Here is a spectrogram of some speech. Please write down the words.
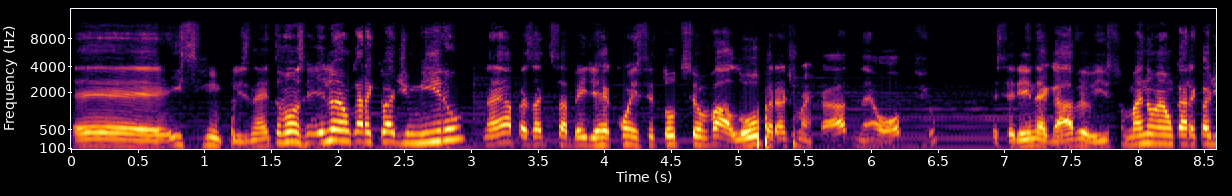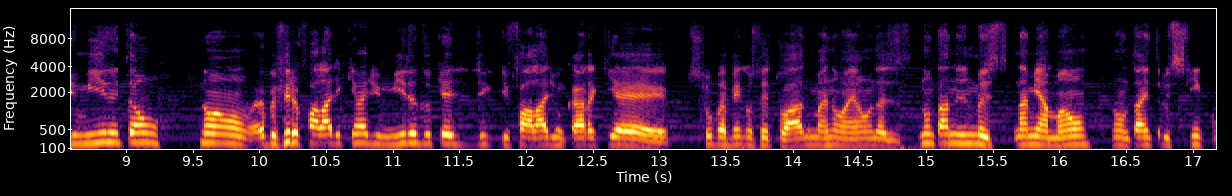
é, e simples, né? Então, assim, ele não é um cara que eu admiro, né? Apesar de saber de reconhecer todo o seu valor perante o mercado, né? Óbvio, seria inegável isso, mas não é um cara que eu admiro, então não, eu prefiro falar de quem eu admiro do que de, de, falar de um cara que é super bem conceituado, mas não é um das. Não tá na minha mão, não tá entre os cinco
